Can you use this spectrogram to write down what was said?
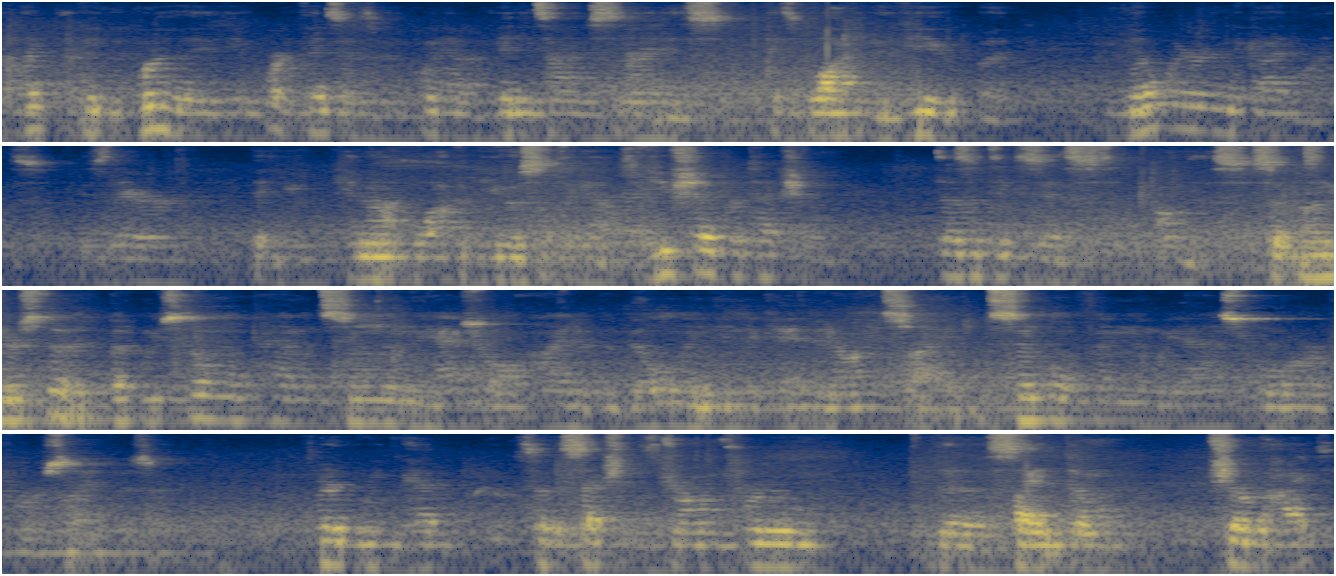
I like, I mean, one of the, the important things that has been pointed out many times tonight is, is blocking the view, but nowhere in the guidelines is there that you cannot block a view of something else. View shed protection doesn't exist on this. So Understood, but we still haven't seen the actual height of the building indicated on the site. Simple thing that we asked for for a site visit. but we have, so the sections drawn through the site don't show the height.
